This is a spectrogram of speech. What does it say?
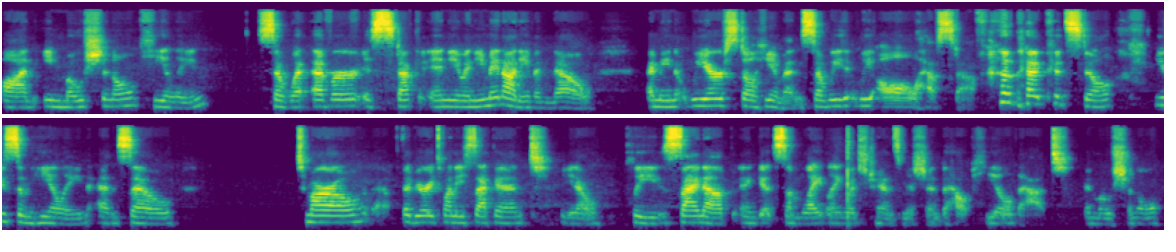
on emotional healing. So, whatever is stuck in you, and you may not even know. I mean, we are still human, so we we all have stuff that could still use some healing. And so, tomorrow, February twenty second, you know, please sign up and get some light language transmission to help heal that emotional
